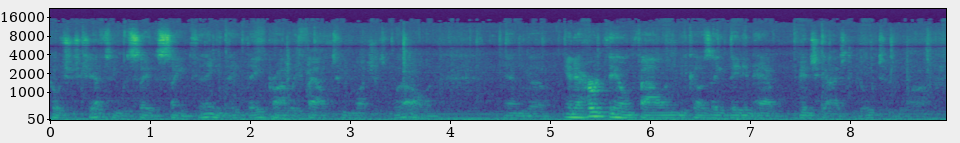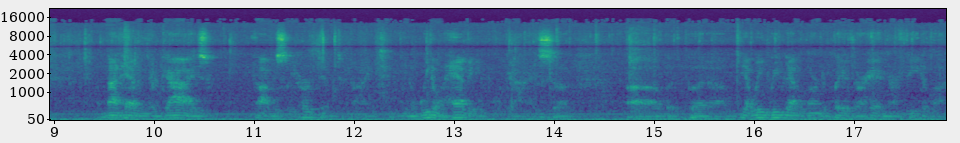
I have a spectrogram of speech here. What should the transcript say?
Coach Krzyzewski would say the same thing, they, they probably fouled too much as well, and, and, uh, and it hurt them fouling because they, they didn't have bench guys to go to. Uh, Not having their guys obviously hurt them tonight. You know, we don't have any more guys, so, uh, but, but, uh, yeah, we, we've got to learn to play with our head and our feet a lot,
